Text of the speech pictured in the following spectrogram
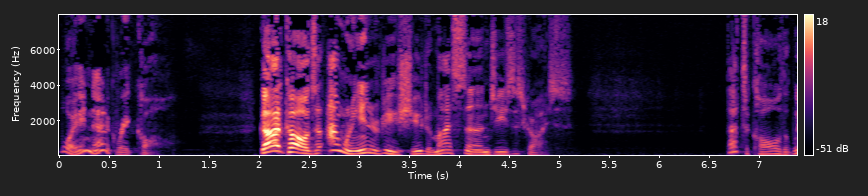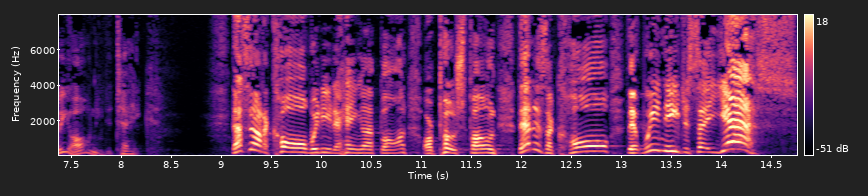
Boy, isn't that a great call? God calls, I want to introduce you to my son, Jesus Christ. That's a call that we all need to take. That's not a call we need to hang up on or postpone. That is a call that we need to say, yes,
